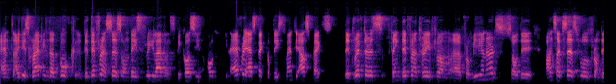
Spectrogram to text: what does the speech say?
And I describe in that book the differences on these three levels because in, on, in every aspect of these 20 aspects, the drifters think differently from uh, from millionaires. So the unsuccessful from the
